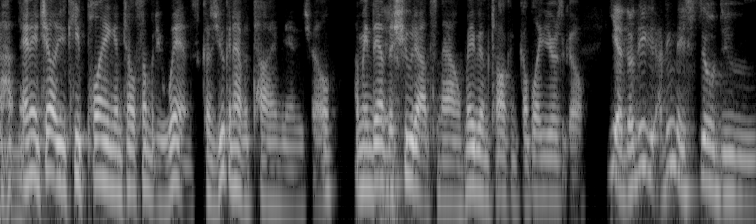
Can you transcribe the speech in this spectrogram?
Uh, mm-hmm. NHL, you keep playing until somebody wins because you can have a tie in the NHL. I mean, they have yeah. the shootouts now. Maybe I'm talking a couple of years ago. Yeah, they, I think they still do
